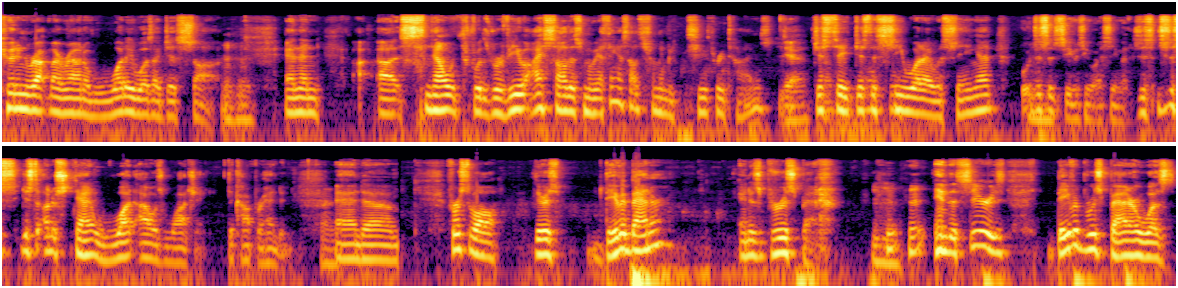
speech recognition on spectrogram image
couldn't wrap my around of what it was I just saw. And then uh, now for this review, I saw this movie. I think I saw this for maybe two, three times. Yeah. Just to just to see what I was seeing at, or just to see, see what I was seeing at, just just just to understand what I was watching, to comprehend it. And um, first of all, there's David Banner, and there's Bruce Banner. in the series, David Bruce Banner was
